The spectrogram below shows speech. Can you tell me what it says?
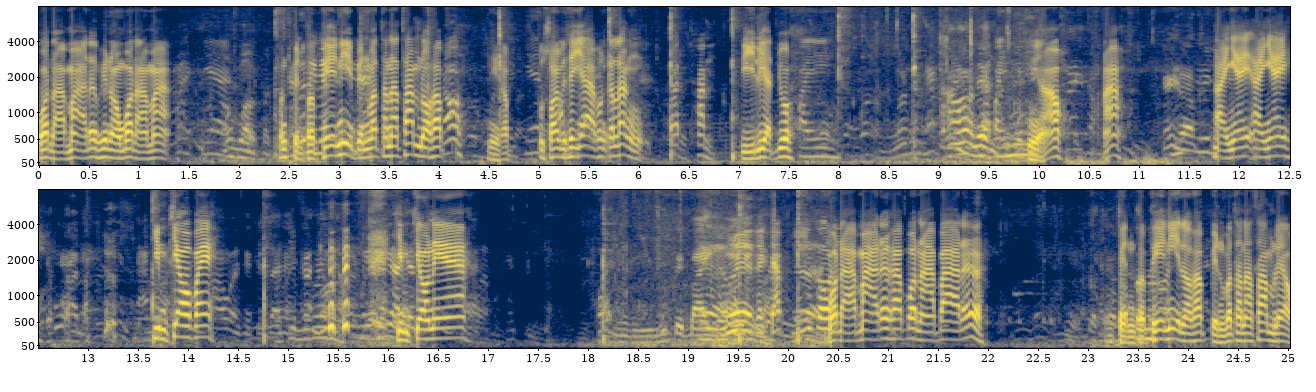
บ่ด่ามาเด้อพี่น้องบ่ด่ามามันเป็นประเพณีเป็นวัฒนธรรมแล้วครับ นี่ครับผู้ซอยวิทยาเพิ่นกำลังตีเลียดอยู่นี่เอาเอาไอ้ไงไอ้ไงจิ้มเจียวไปจิ้มเจียวเนี่ย เอ้ยกระจับนี้ก็บ่ด่ามาเด้อครับบ่หนาบ้าเด้อเป็นประเพณีแล้วครับ เป็นวัฒนธรรมแล้ว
